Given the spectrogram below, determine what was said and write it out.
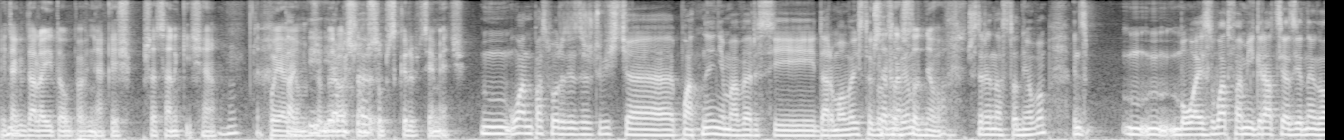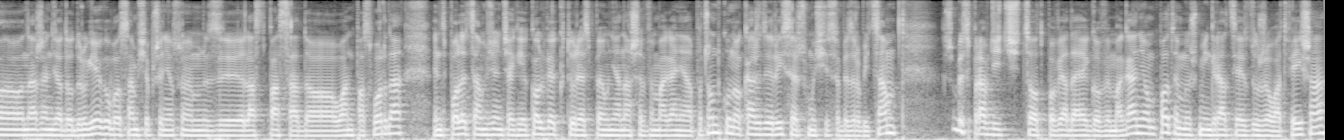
i tak dalej, to pewnie jakieś przecenki się mhm. pojawią, tak, żeby ja myślę, subskrypcję mieć. Mm, One Password jest rzeczywiście płatny, nie ma wersji darmowej z tego 14 co wiem. 14-dniową. Więc bo jest łatwa migracja z jednego narzędzia do drugiego, bo sam się przeniosłem z LastPassa do OnePassworda, więc polecam wziąć jakiekolwiek, które spełnia nasze wymagania na początku. No każdy research musi sobie zrobić sam, żeby sprawdzić, co odpowiada jego wymaganiom. Potem już migracja jest dużo łatwiejsza.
